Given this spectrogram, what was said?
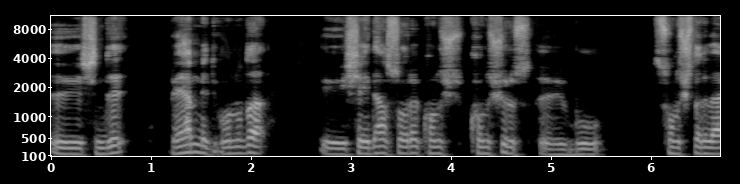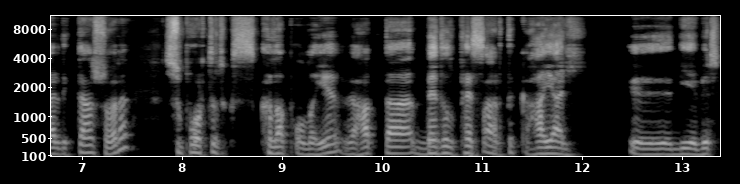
Ee, şimdi beğenmedik. Onu da şeyden sonra konuş, konuşuruz bu sonuçları verdikten sonra Supporters Club olayı ve hatta Battle Pass artık hayal diye bir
